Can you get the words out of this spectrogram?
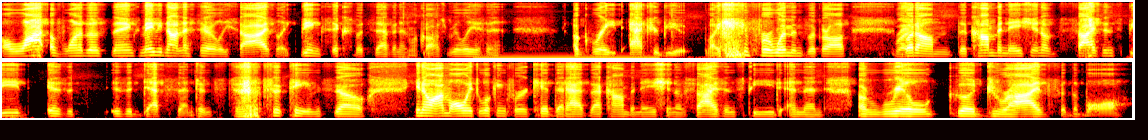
a lot of one of those things. Maybe not necessarily size. Like being six foot seven in lacrosse really isn't a great attribute, like for women's lacrosse. Right. But um, the combination of size and speed is a is a death sentence to, to teams. So, you know, I'm always looking for a kid that has that combination of size and speed, and then a real good drive for the ball.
